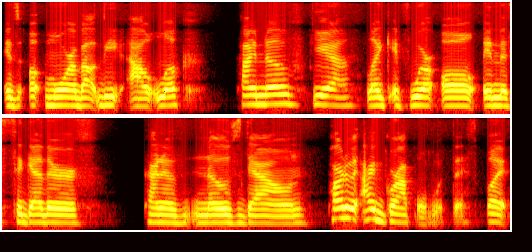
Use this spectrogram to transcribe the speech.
it's uh, more about the outlook, kind of. Yeah. Like if we're all in this together, kind of nose down. Part of it, I grappled with this, but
